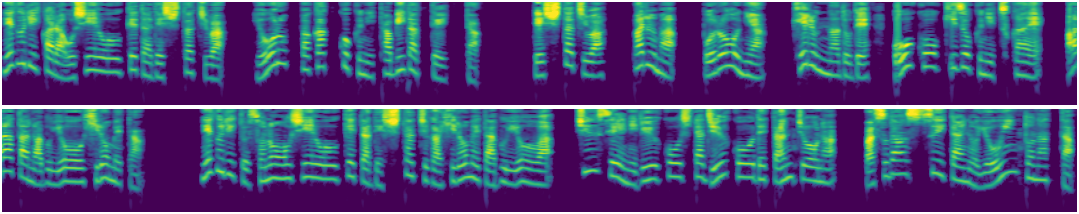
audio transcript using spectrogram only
ネグリから教えを受けた弟子たちは、ヨーロッパ各国に旅立っていった。弟子たちは、パルマ、ボローニャ、ケルンなどで王侯貴族に仕え、新たな舞踊を広めた。ネグリとその教えを受けた弟子たちが広めた舞踊は、中世に流行した重厚で単調なバスダンス衰退の要因となった。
